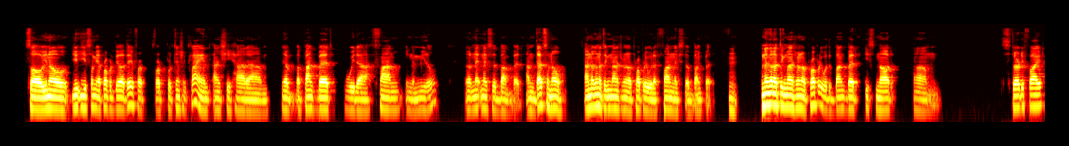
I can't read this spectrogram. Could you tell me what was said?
So you know, you, you sent me a property the other day for for a potential client, and she had um you know a bunk bed with a fan in the middle, uh, next to the bunk bed, and that's a no. I'm not gonna take management of a property with a fan next to a bunk bed. Hmm. I'm not gonna take management of a property where the bunk bed is not um certified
